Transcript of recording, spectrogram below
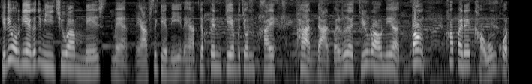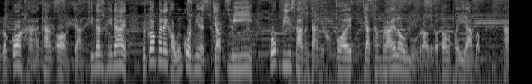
เกมที่6เนี่ยก็จะมีชื่อว่า Maze Man นะครับ ซึ่งเกมนี้นะครับจะเป็นเกมประจนภัยผ่านด่านไปเรื่อยที่เราเนี่ยต้องเข้าไปในเขาวงกตแล้วก็หาทางออกจากที่นั่นให้ได้ แล้วก็ภายในเขาวงกตเนี่ยจะมีพวกปีศาจต่างๆเนี่ยคอยจะทำร้ายเราอยู่เราเนี่ยก็ต้องพยายามแบบหา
